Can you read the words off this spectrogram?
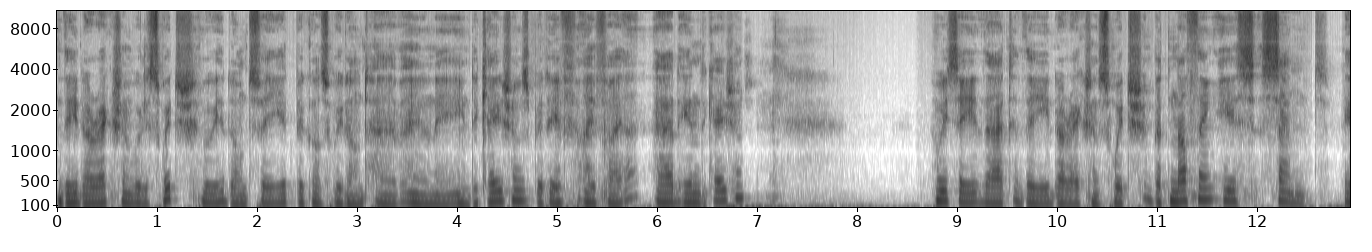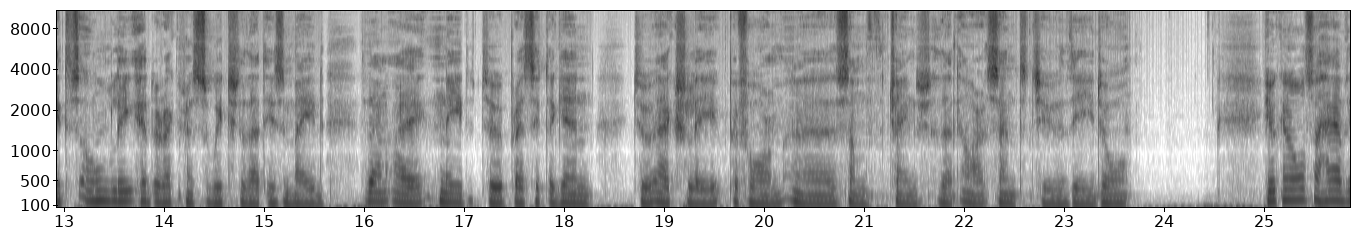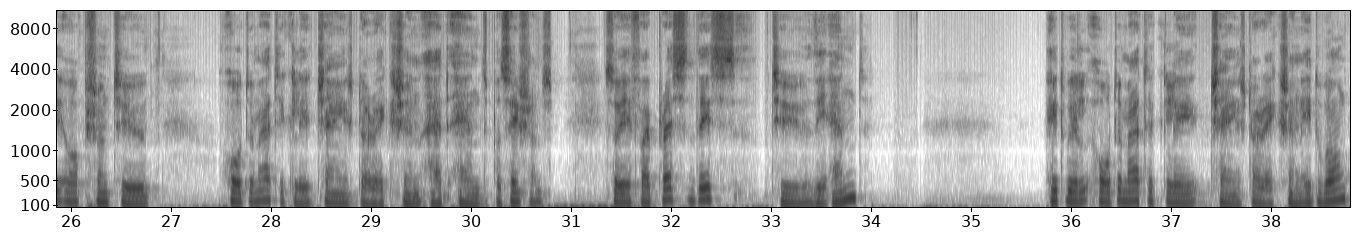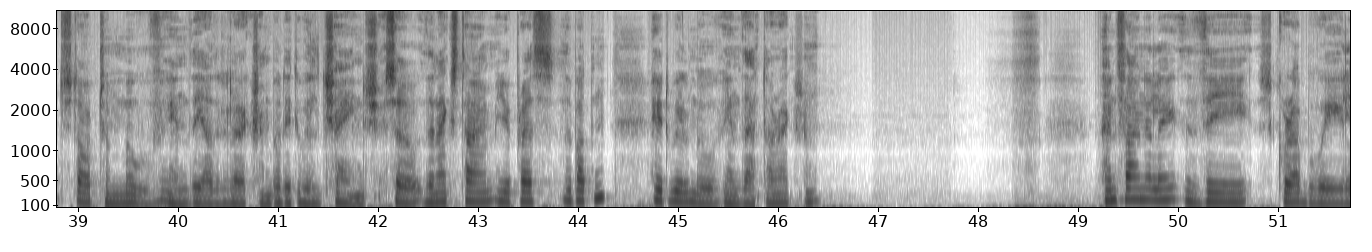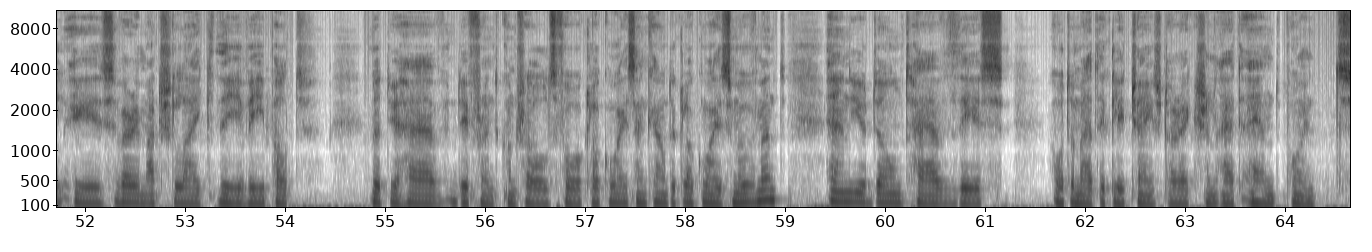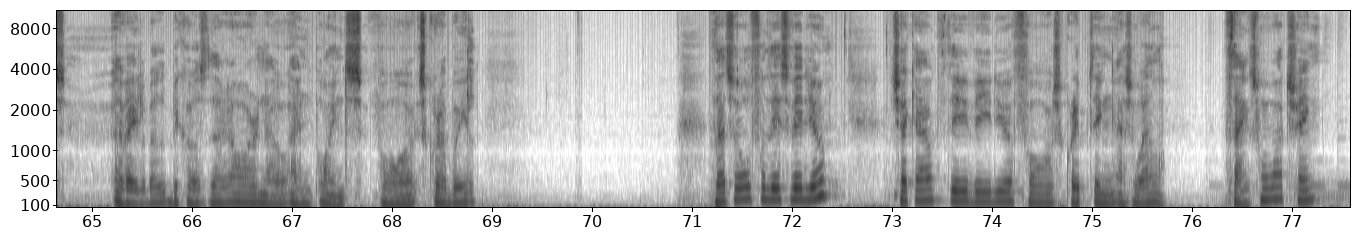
the direction will switch. We don't see it because we don't have any indications, but if, if I add indications, we see that the direction switch, but nothing is sent. It's only a direction switch that is made. Then I need to press it again to actually perform uh, some change that are sent to the DAW. You can also have the option to automatically change direction at end positions. So if I press this to the end, it will automatically change direction. It won't start to move in the other direction, but it will change. So the next time you press the button, it will move in that direction. And finally, the scrub wheel is very much like the VPOT, but you have different controls for clockwise and counterclockwise movement, and you don't have this automatically change direction at end points available because there are no endpoints for scrub wheel. That's all for this video. Check out the video for scripting as well. Thanks for watching.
